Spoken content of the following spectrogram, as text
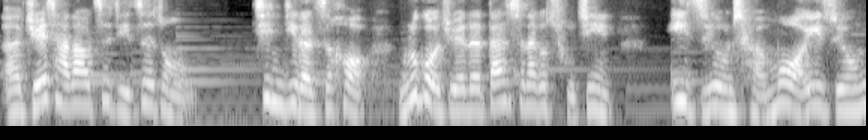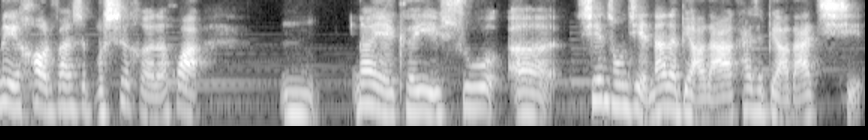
呃，觉察到自己这种境地了之后，如果觉得当时那个处境一直用沉默、一直用内耗的方式不适合的话，嗯，那也可以说，呃，先从简单的表达开始表达起。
